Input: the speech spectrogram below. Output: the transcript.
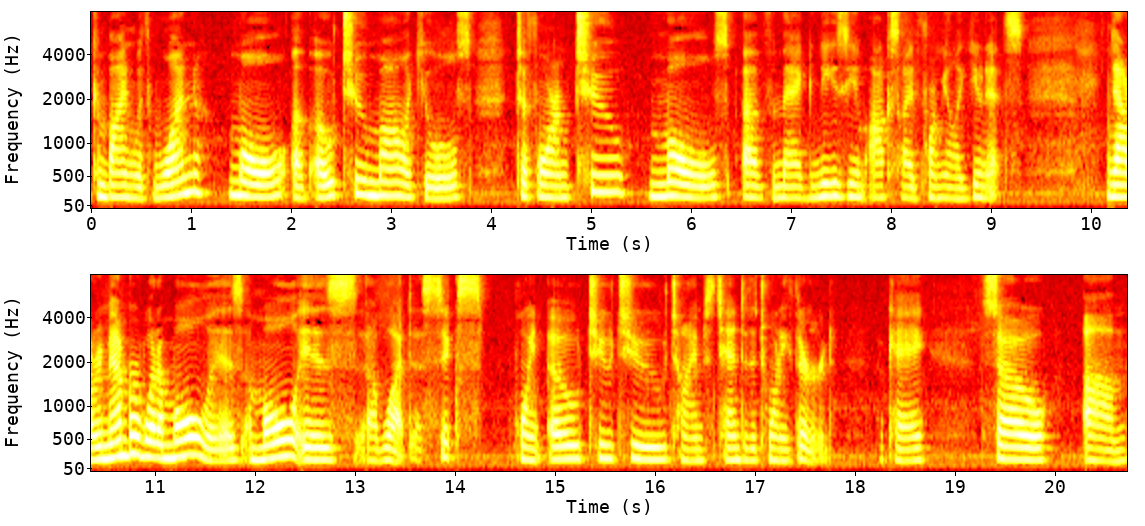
combined with 1 mole of O2 molecules to form 2 moles of magnesium oxide formula units. Now remember what a mole is. A mole is uh, what? 6.022 times 10 to the 23rd. Okay? So, um,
